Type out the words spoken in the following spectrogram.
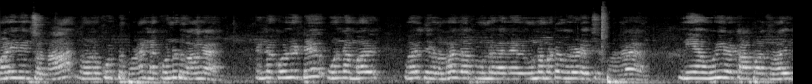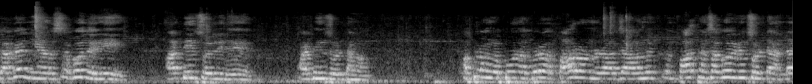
மனைவின்னு சொன்னால் உன்னை கூப்பிட்டு போனால் என்னை கொண்டுடுவாங்க என்னை கொண்டுட்டு உன்னை மறு மறுத்துக்கணுமா இல்லை உன்னை உன்னை மட்டும் உயிரோட வச்சுருப்பாங்க. நீ என் உயிரை காப்பாற்றணும் அதுக்காக நீ என்னோட சகோதரி அப்படின்னு சொல்லிடு அப்படின்னு சொல்லிட்டாங்க அப்புறம் அங்கே போன அப்புறம் பார்வன் ராஜா வந்து பார்த்தேன் சகோதரின்னு சொல்லிட்டான்ல.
